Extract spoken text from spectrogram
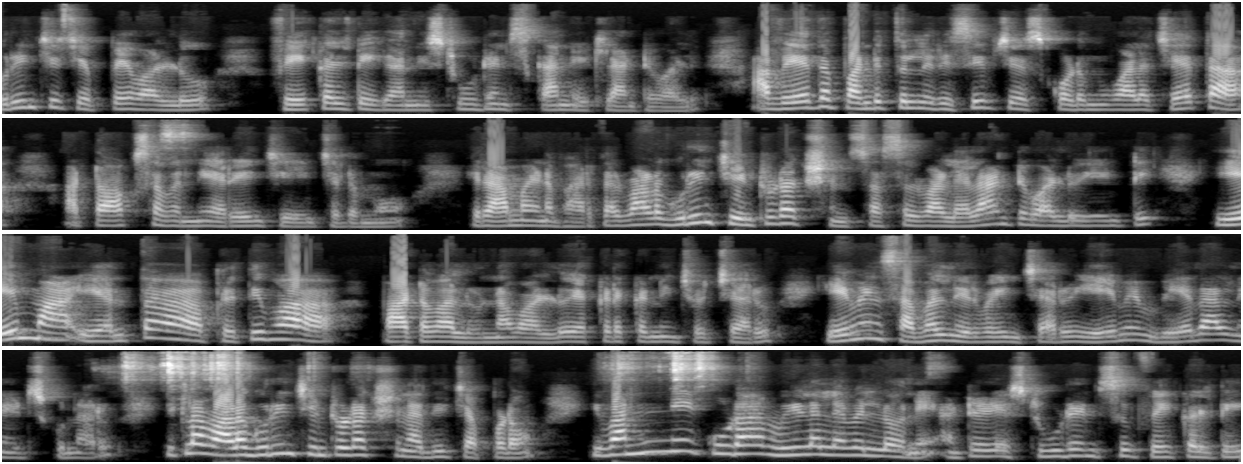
గురించి చెప్పేవాళ్ళు ఫ్యాకల్టీ కానీ స్టూడెంట్స్ కానీ ఇట్లాంటి వాళ్ళు. ఆ వేద పండితుల్ని రిసీవ్ చేసుకోవడము వాళ్ళ చేత ఆ టాక్స్ అవన్నీ అరేంజ్ చేయించడము రామాయణ భారతాలు. వాళ్ళ గురించి ఇంట్రొడక్షన్స్ అసలు వాళ్ళు ఎలాంటి వాళ్ళు ఏంటి ఏం మా ఎంత ప్రతిభ పాఠవాళ్ళు ఉన్నవాళ్ళు ఎక్కడెక్కడి నుంచి వచ్చారు ఏమేమి సభలు నిర్వహించారు ఏమేమి వేదాలు నేర్చుకున్నారు ఇట్లా వాళ్ళ గురించి ఇంట్రొడక్షన్ అది చెప్పడం ఇవన్నీ కూడా వీళ్ళ లెవెల్లోనే అంటే students faculty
